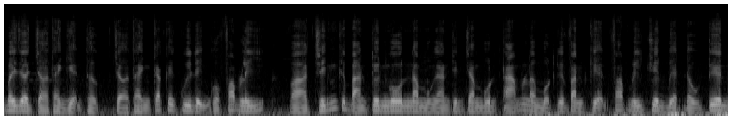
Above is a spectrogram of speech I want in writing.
bây giờ trở thành hiện thực, trở thành các cái quy định của pháp lý. Và chính cái bản tuyên ngôn năm 1948 là một cái văn kiện pháp lý chuyên biệt đầu tiên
